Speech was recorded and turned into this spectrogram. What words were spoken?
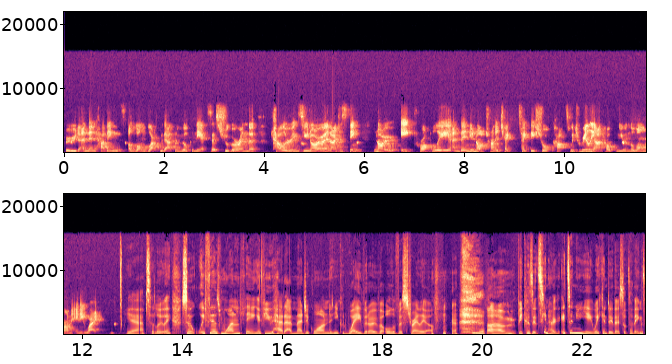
food and then having a long black without the milk and the excess sugar and the calories, you know? And I just think, no, eat properly, and then you're not trying to take, take these shortcuts, which really aren't helping you in the long run anyway. Yeah, absolutely. So, if there's one thing, if you had a magic wand and you could wave it over all of Australia, um, because it's, you know, it's a new year, we can do those sorts of things.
